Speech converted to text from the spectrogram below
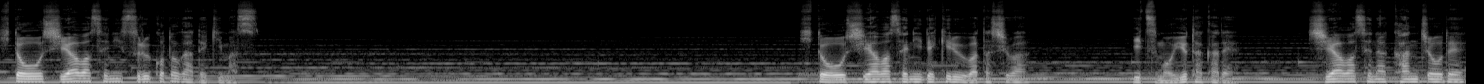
人を幸せにすることができます。人を幸せにできる私はいつも豊かで幸せな感情で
